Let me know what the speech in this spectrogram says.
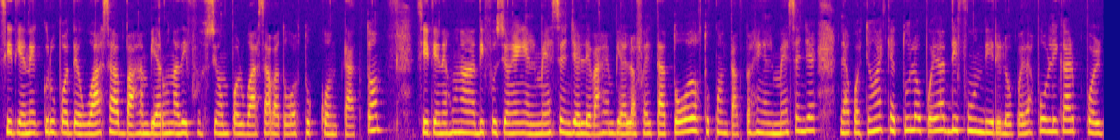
Si tienes grupos de WhatsApp, vas a enviar una difusión por WhatsApp a todos tus contactos. Si tienes una difusión en el Messenger, le vas a enviar la oferta a todos tus contactos en el Messenger. La cuestión es que tú lo puedas difundir y lo puedas publicar por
